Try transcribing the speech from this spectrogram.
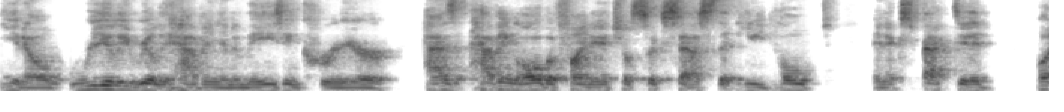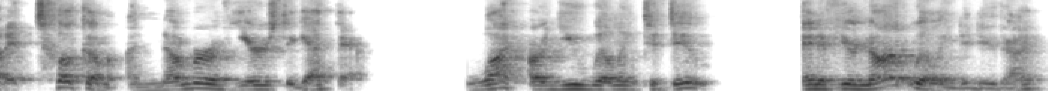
you know really really having an amazing career has having all the financial success that he'd hoped and expected but it took him a number of years to get there. What are you willing to do? And if you're not willing to do that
